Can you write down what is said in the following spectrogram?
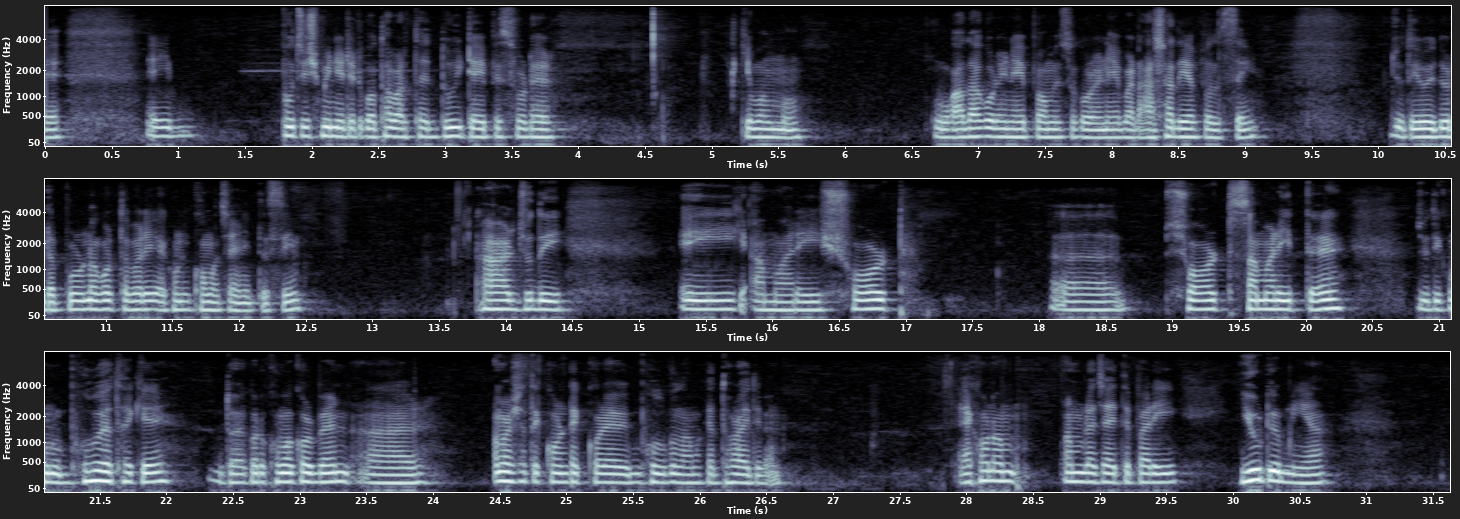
এই পঁচিশ মিনিটের কথাবার্তায় দুইটা এপিসোডের কী বলব? ওয়াদা করি নেই প্রমিসও করি নেই বাট আশা দিয়ে ফেলছি। যদি ওই দুটা পূর্ণ করতে পারি, এখনই ক্ষমা চাই নিতেছি। আর যদি এই আমার এই শর্ট শর্ট সামারিতে যদি কোনো ভুল হয়ে থাকে, দয়া করে ক্ষমা করবেন। আর আমার সাথে কন্ট্যাক্ট করে ভুলগুলো আমাকে ধরাই দেবেন। এখন আমরা যাইতে পারি ইউটিউব নিয়ে।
